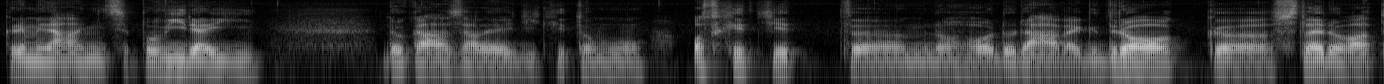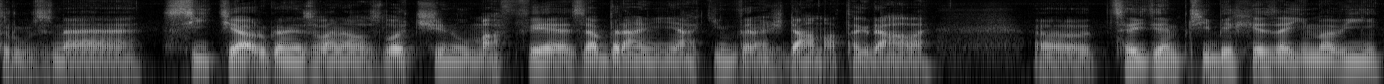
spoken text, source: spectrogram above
kriminálníci povídají. Dokázali díky tomu odchytit eh, mnoho dodávek drog, eh, sledovat různé sítě organizovaného zločinu, mafie, zabránit nějakým vraždám a tak dále. Eh, celý ten příběh je zajímavý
